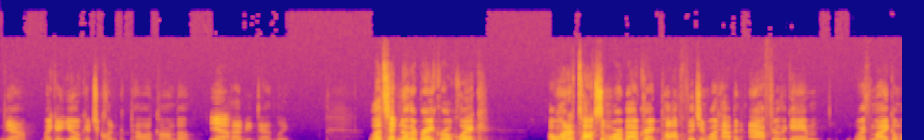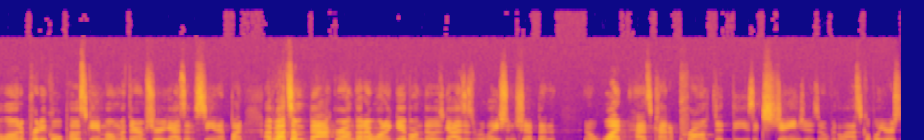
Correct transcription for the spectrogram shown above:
Yeah, like a Jokic Clint Capela combo. Yeah. That'd be deadly. Let's hit another break real quick. I want to talk some more about Gregg Popovich and what happened after the game with Michael Malone. A pretty cool post game moment there. I'm sure you guys have seen it, but I've got some background that I want to give on those guys' relationship and you know what has kind of prompted these exchanges over the last couple years.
